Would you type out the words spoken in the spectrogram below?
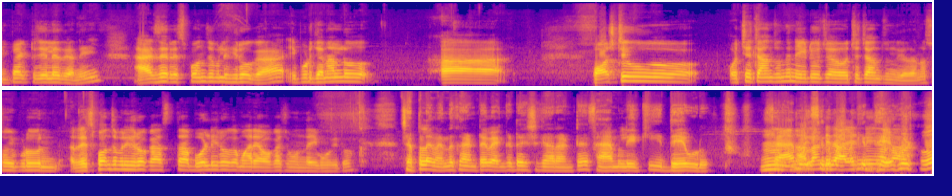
ఇంపాక్ట్ చేయలేదు కానీ యాజ్ ఏ రెస్పాన్సిబుల్ హీరోగా ఇప్పుడు జనాలు పాజిటివ్ వచ్చే ఛాన్స్ ఉంది నెగిటివ్ వచ్చే ఛాన్స్ ఉంది కదా సో ఇప్పుడు రెస్పాన్సిబుల్ హీరో కాస్త బోల్డ్ హీరోగా మారే అవకాశం ఉందా ఈ మూవీతో చెప్పలేము ఎందుకంటే వెంకటేష్ గారు అంటే ఫ్యామిలీకి దేవుడు. ఫ్యామిలీ దేవుడు.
